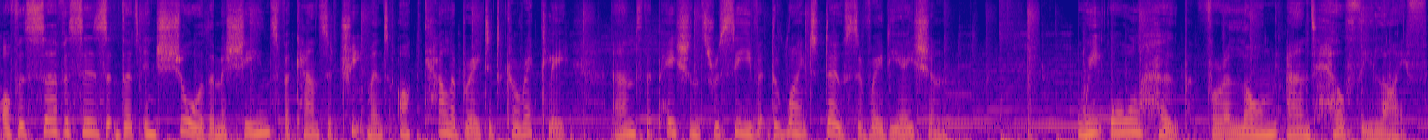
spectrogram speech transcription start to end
offers services that ensure the machines for cancer treatment are calibrated correctly and the patients receive the right dose of radiation. We all hope for a long and healthy life.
